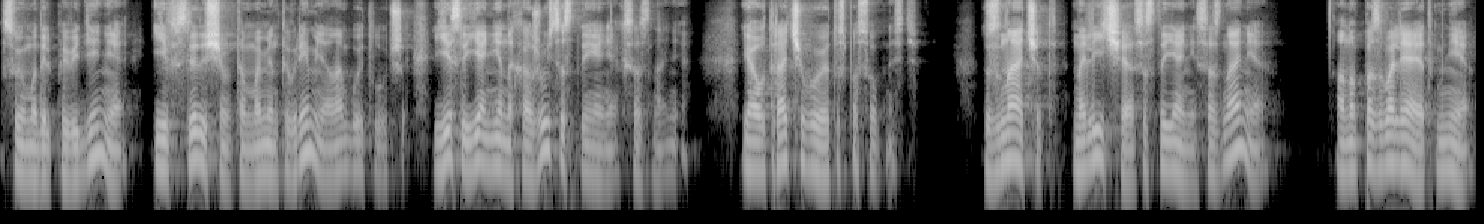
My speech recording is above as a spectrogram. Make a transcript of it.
свою модель поведения, и в следующем там, моменте времени она будет лучше. Если я не нахожусь в состояниях сознания, я утрачиваю эту способность. Значит, наличие состояний сознания оно позволяет мне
